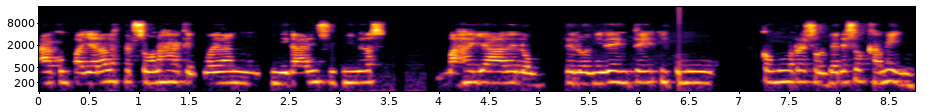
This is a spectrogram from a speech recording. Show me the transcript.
acompañar a las personas a que puedan mirar en sus vidas más allá de lo, de lo evidente y cómo, cómo resolver esos caminos.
